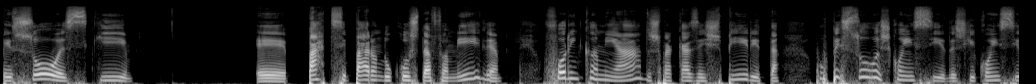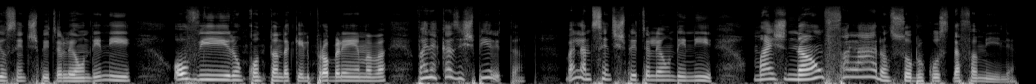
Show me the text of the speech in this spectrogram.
Pessoas que é, participaram do curso da família foram encaminhados para a casa espírita por pessoas conhecidas que conheciam o Centro Espírita Leão Denis, ouviram contando aquele problema. Vai na casa espírita vai lá no Centro Espírita Leão Denis, mas não falaram sobre o curso da família.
